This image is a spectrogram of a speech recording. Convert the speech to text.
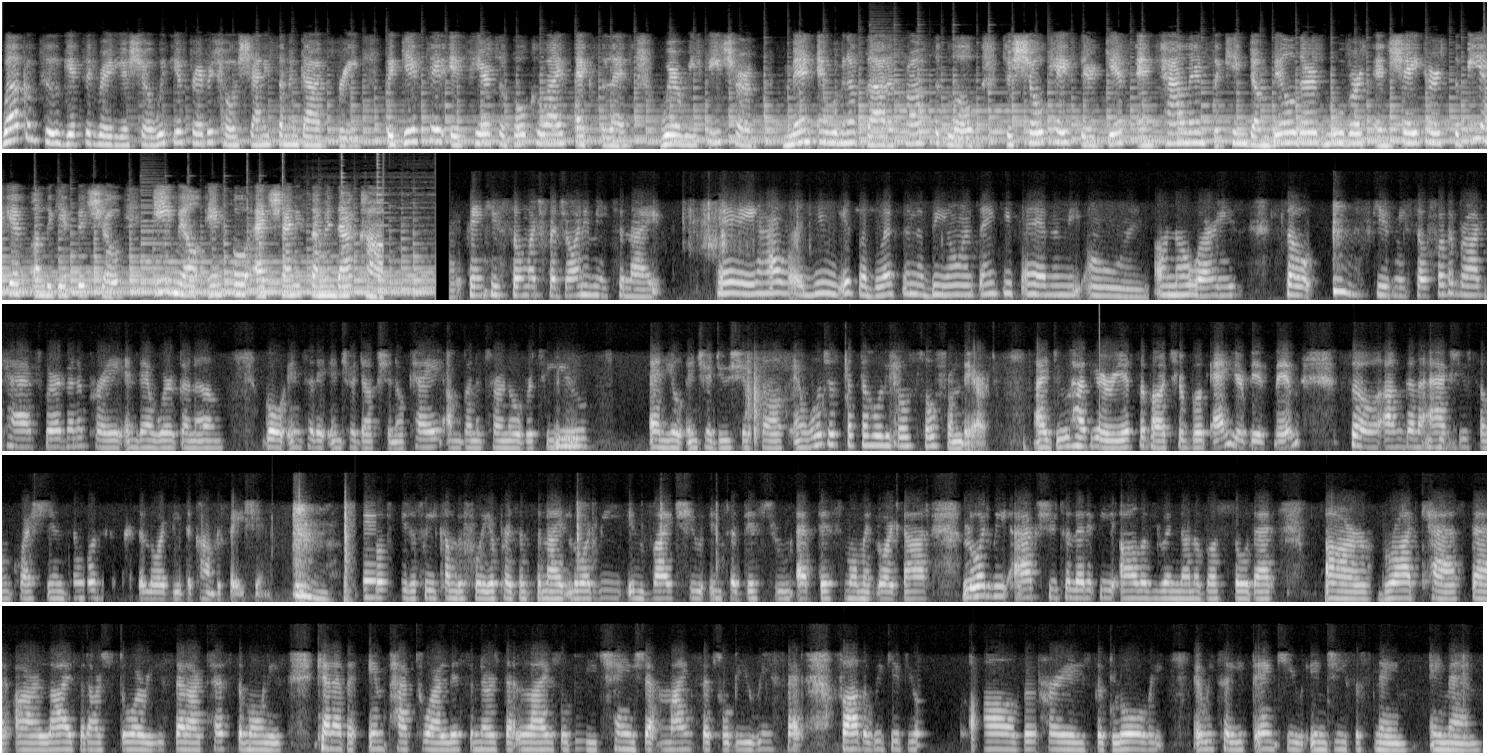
Welcome to Gifted Radio Show with your favorite host, Shanie Salmon Godfrey. The Gifted is here to vocalize excellence, where we feature men and women of God across the globe to showcase their gifts and talents, the kingdom builders, movers, and shakers. To be a guest on The Gifted Show, email info at shaniesalmon.com. Thank you so much for joining me tonight. Hey, how are you? It's a blessing to be on. Thank you for having me on. Oh, no worries. So, excuse me. So, for the broadcast, we're going to pray and then we're going to go into the introduction, okay? I'm going to turn over to you mm-hmm. and you'll introduce yourself and we'll just let the Holy Ghost flow from there. I do have curious about your book and your business. So, I'm going to mm-hmm. ask you some questions and we'll let the Lord lead the conversation. Jesus, we come before your presence tonight. Lord, we invite you into this room at this moment, Lord God. Lord, we ask you to let it be all of you and none of us so that our broadcast, that our lives, that our stories, that our testimonies can have an impact to our listeners, that lives will be changed, that mindsets will be reset. Father, we give you all the praise, the glory, and we tell you thank you in Jesus' name. Amen.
